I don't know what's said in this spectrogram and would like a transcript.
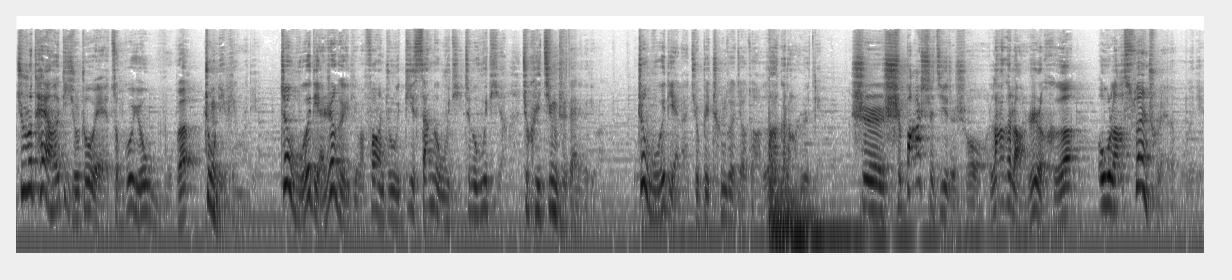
就说太阳和地球周围总共有五个重力平衡点，这五个点任何一个地方放入第三个物体，这个物体啊就可以静止在那个地方。这五个点呢就被称作叫做拉格朗日点，是十八世纪的时候拉格朗日和欧拉算出来的五个点。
